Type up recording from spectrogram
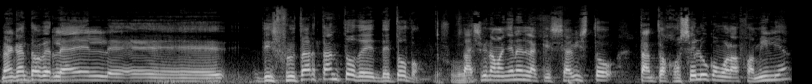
Me ha encantado verle a él eh, disfrutar tanto de, de todo. O sea, ha sido una mañana en la que se ha visto tanto a José Lu como a la familia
